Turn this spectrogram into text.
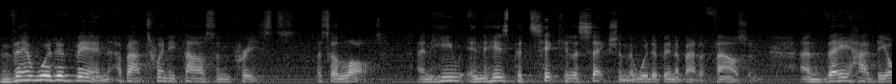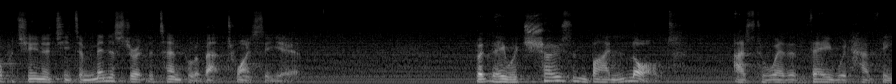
there would have been about 20,000 priests. That's a lot. And he, in his particular section, there would have been about a thousand. And they had the opportunity to minister at the temple about twice a year. But they were chosen by lot as to whether they would have the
